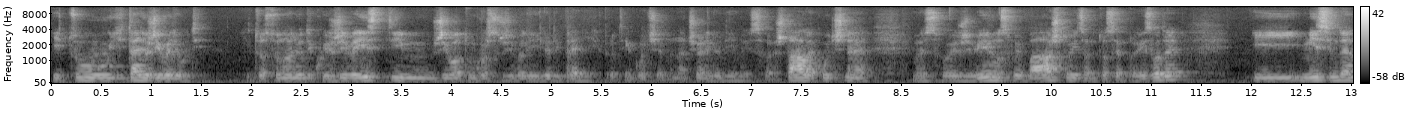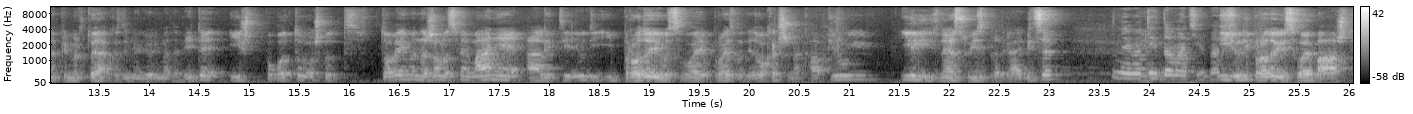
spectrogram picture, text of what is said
i tu i dalje žive ljudi. I to su ono ljudi koji žive istim životom kao što su živeli i ljudi pre njih u tim kućama. Znači, oni ljudi imaju svoje štale kućne, imaju svoju živinu, svoju baštu, i oni to sve proizvode. I mislim da je, na primjer, to jako zanimljivo ljudima da vide i što, pogotovo što toga ima, nažalost, sve manje, ali ti ljudi i prodaju svoje proizvode okače na kapiju i, ili iznesu ispred gajbice Nema tih domaćih baš. i ljudi prodaju svoje bašte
